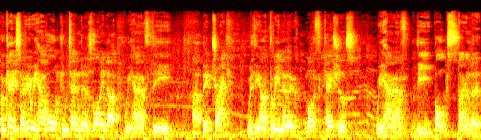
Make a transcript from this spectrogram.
Okay, so here we have all the contenders lined up. We have the uh, BigTrak with the Arduino modifications, we have the bulk standard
